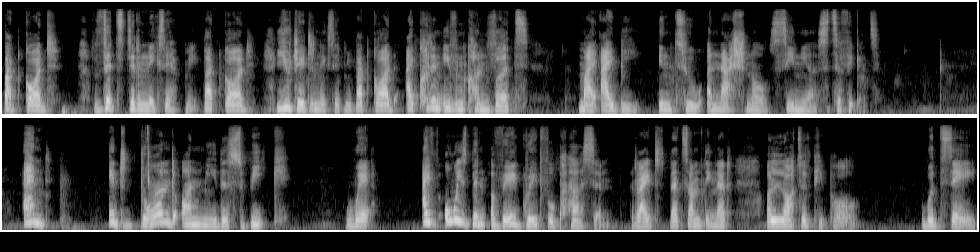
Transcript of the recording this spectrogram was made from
But God, Wits didn't accept me. But God, UJ didn't accept me. But God, I couldn't even convert my IB into a national senior certificate. And it dawned on me this week where I've always been a very grateful person, right? That's something that a lot of people would say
